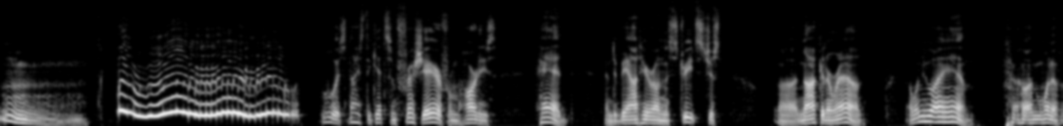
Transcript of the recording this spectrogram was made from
Hmm. Oh, it's nice to get some fresh air from Hearty's head and to be out here on the streets just uh, knocking around. I wonder who I am. I'm one of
